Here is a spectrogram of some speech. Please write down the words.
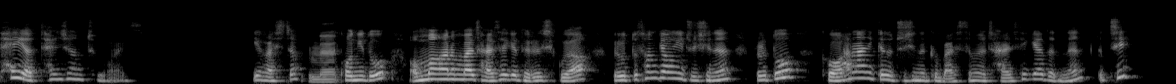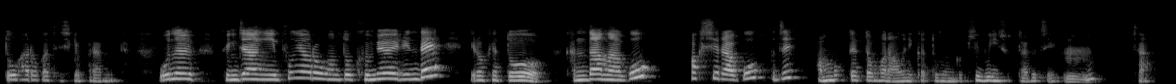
Pay attention to what I say. 이해 가시죠? 네, 건이도 엄마가 하는 말 잘 새겨 들으시고요. 그리고 또 성경이 주시는 그리고 또 그 하나님께서 주시는 그 말씀을 잘 새겨 듣는 그치? 또 하루가 되시길 바랍니다. 오늘 굉장히 풍요로운 또 금요일인데 이렇게 또 간단하고 확실하고 그치? 반복됐던 거 나오니까 또 뭔가 기분이 좋다 그치? 음. 응? 자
